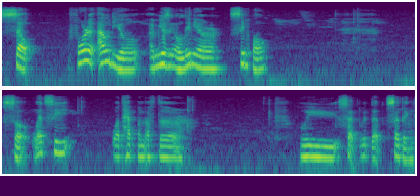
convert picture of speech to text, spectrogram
So for the audio, I'm using a linear simple. So let's see what happened after we set with that setting.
